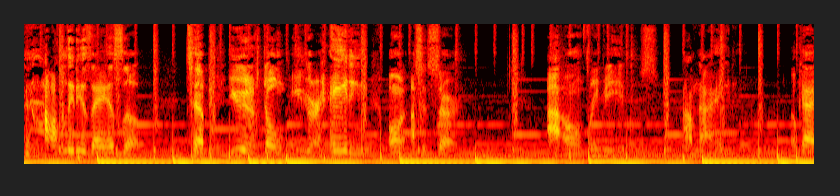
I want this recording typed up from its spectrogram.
I'll lit his ass up. tell me you just don't. You're hating on. I said, sir, I own three vehicles. I'm not hating. Okay.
